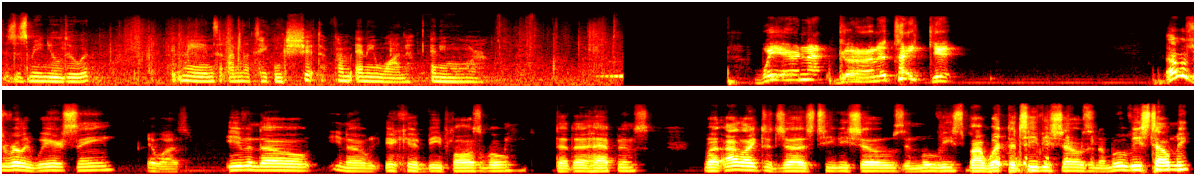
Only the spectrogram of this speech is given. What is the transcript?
Does this mean you'll do it? It means I'm not taking shit from anyone anymore. We're not gonna take it. That was a really weird scene. It was. Even though, you know, it could be plausible that that happens. But I like to judge TV shows and movies by what the TV shows and the movies tell me,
